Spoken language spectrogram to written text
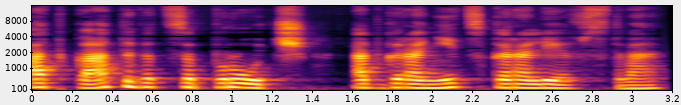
откатываться прочь от границ королевства.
